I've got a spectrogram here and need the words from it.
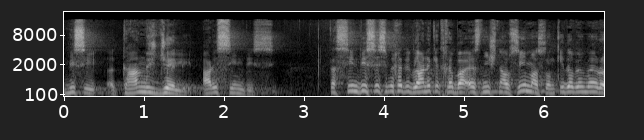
მისი განმსჯელი არის სინდისი. და სინდისის მიხედვით განეკითხება ეს ნიშნავს იმას რომ კიდევ მეორე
